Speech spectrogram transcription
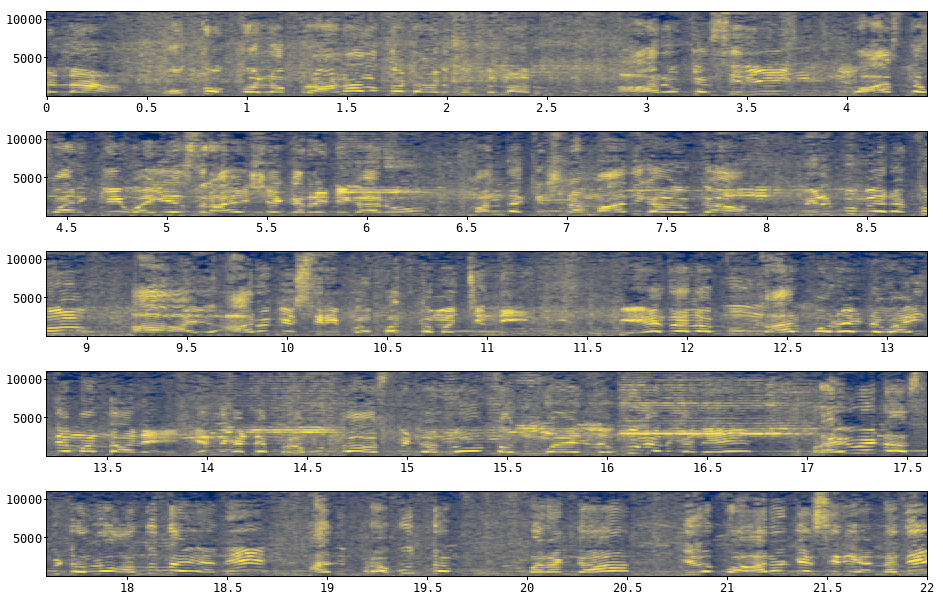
ఇలా ఒక్కొక్కళ్ళ ప్రాణాలతో ఆడుకుంటున్నారు. ఆరోగ్యశ్రీ వాస్తవానికి వైఎస్ రాజశేఖర రెడ్డి గారు మందకృష్ణ మాదిగ యొక్క పిలుపు మేరకు ఆ ఆరోగ్యశ్రీ పథకం వచ్చింది. పేదలకు కార్పొరేట్ వైద్యం అందాలి. ఎందుకంటే ప్రభుత్వ హాస్పిటల్లో సదుపాయాలు లేవు కనుకనే ప్రైవేట్ హాస్పిటల్లో అందుతాయని అది ప్రభుత్వం పరంగా ఇదొక ఆరోగ్యశ్రీ అన్నది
